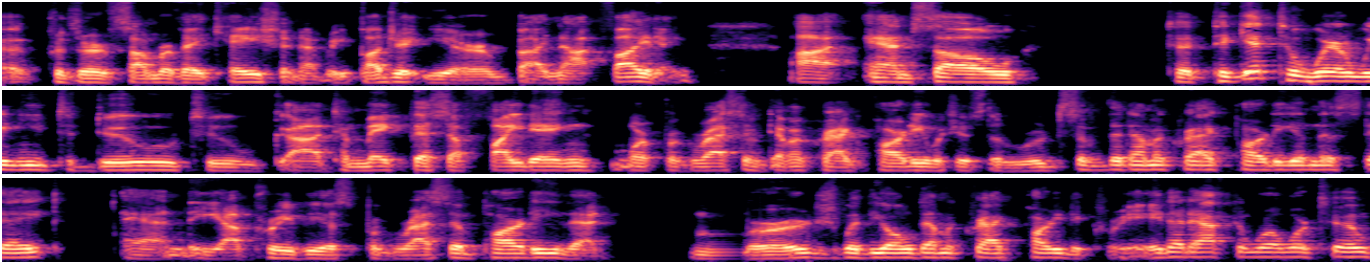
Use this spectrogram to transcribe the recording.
uh, preserve summer vacation every budget year by not fighting. Uh, and so, to to get to where we need to do to uh, to make this a fighting, more progressive Democratic Party, which is the roots of the Democratic Party in this state, and the uh, previous Progressive Party that merged with the old Democratic Party to create it after World War II.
